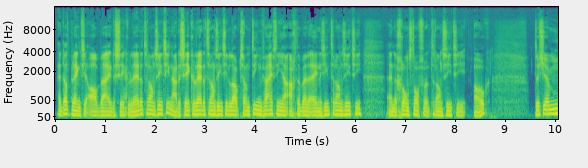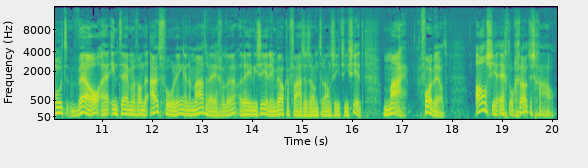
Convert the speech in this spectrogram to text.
En dat brengt je al bij de circulaire transitie. Nou, de circulaire transitie loopt zo'n 10, 15 jaar achter bij de energietransitie. En de grondstoffentransitie ook. Dus je moet wel in termen van de uitvoering en de maatregelen realiseren in welke fase zo'n transitie zit. Maar, voorbeeld, als je echt op grote schaal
